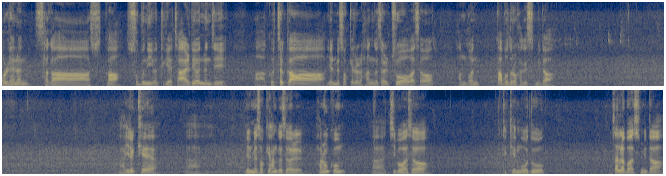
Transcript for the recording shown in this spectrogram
올해는 사과가 수분이 어떻게 잘 되었는지 아, 그 저가 열매 속기를 한 것을 주워 와서 한번 따보도록 하겠습니다. 아, 이렇게 아, 열매 속기 한 것을 한 움큼 아, 집어 와서 이렇게 모두 잘라 보았습니다.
